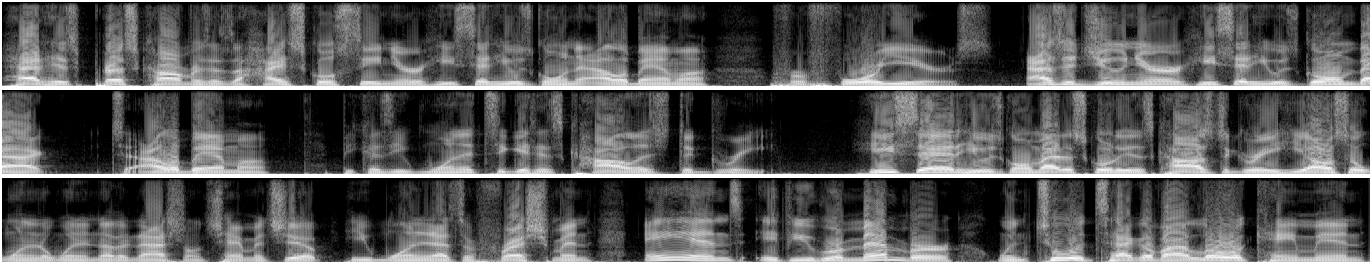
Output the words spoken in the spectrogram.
had his press conference as a high school senior, he said he was going to Alabama for four years. As a junior, he said he was going back to Alabama because he wanted to get his college degree. He said he was going back to school to get his college degree. He also wanted to win another national championship. He won it as a freshman. And if you remember, when Tua Tagovailoa came in,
